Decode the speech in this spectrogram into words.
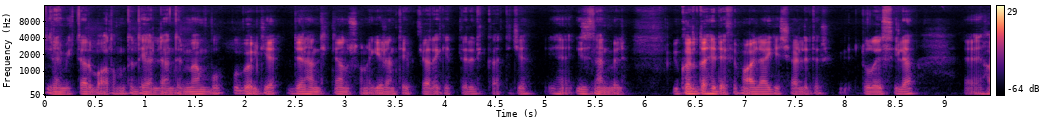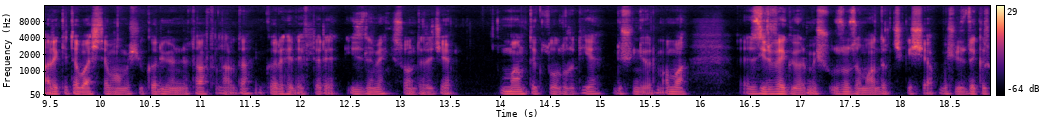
dinamikler bağlamında değerlendirmem bu. Bu bölge denendikten sonra gelen tepki hareketleri dikkatlice e, izlenmeli. Yukarıda hedefim hala geçerlidir. Dolayısıyla e, harekete başlamamış yukarı yönlü tahtalarda yukarı hedefleri izlemek son derece mantıklı olur diye düşünüyorum. Ama e, zirve görmüş, uzun zamandır çıkış yapmış, %40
